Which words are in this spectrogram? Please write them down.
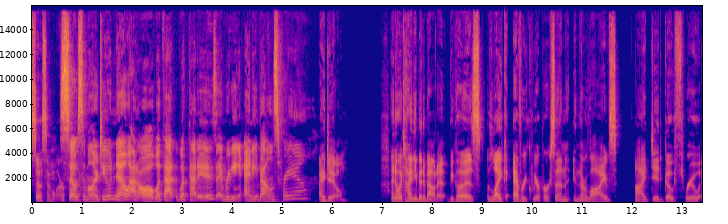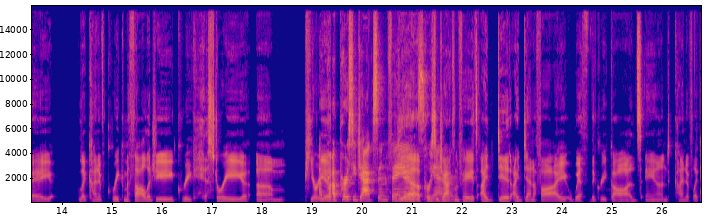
So similar. So similar. Do you know at all what that what that is? And ringing any bells for you? I do. I know a tiny bit about it because, like every queer person in their lives, I did go through a like kind of Greek mythology, Greek history um period. Per- a Percy Jackson phase. Yeah, a Percy Yeah. Jackson phase. I did identify with the Greek gods and kind of like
